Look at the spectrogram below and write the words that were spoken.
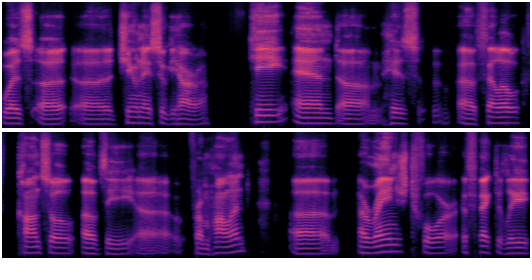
was uh, uh, Chiune Sugihara. He and um, his uh, fellow consul of the uh, from Holland um, arranged for effectively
